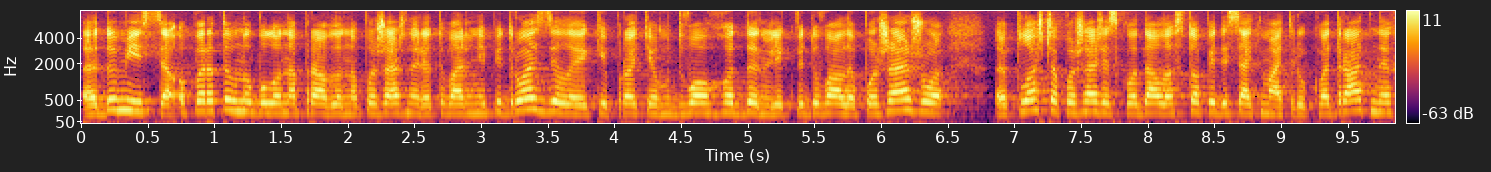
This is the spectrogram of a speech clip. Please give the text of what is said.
Е, До місця оперативно було направлено пожежно-рятувальні підрозділи, які протягом двох годин ліквідували пожежу. Е, Площа пожежі складала 150 метрів квадратних.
